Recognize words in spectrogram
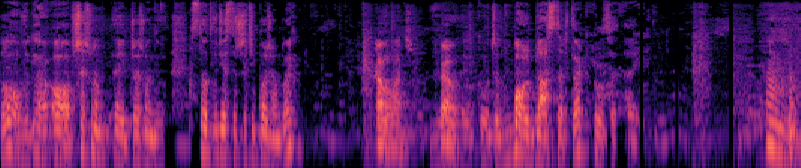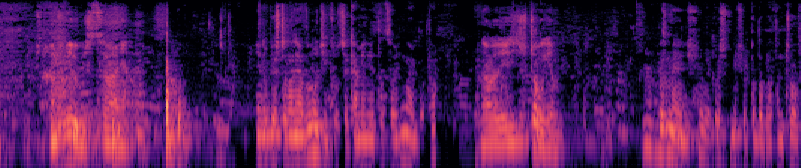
O, o, przeszłem, ej, przeszłem 123 poziom, tak? Brawo, Maci. Brawo. Kurczę, ball blaster, tak? Kurczę, ej. Może nie lubisz strzelania. Nie lubię szczelania w ludzi, kurczę, kamienie to co innego, tak? No ale jeździsz czołgiem. Zmienić, jakoś mi się podoba ten czołg,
